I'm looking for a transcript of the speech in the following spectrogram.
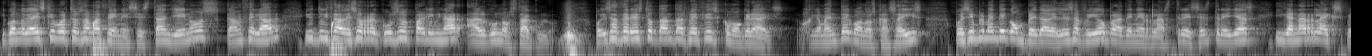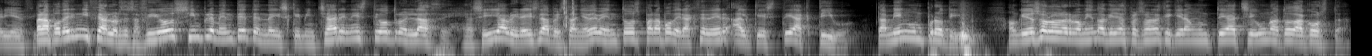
y cuando veáis que vuestros almacenes están llenos, cancelad y utilizad esos recursos para eliminar algún obstáculo. Podéis hacer esto tantas veces como queráis. Lógicamente, cuando os canséis, pues simplemente completad el desafío para tener las tres estrellas y ganar la experiencia. Para poder iniciar los desafíos, simplemente tendréis que pinchar en este otro enlace. Así abriréis la pestaña de eventos para poder acceder al que esté activo. También un pro tip. Aunque yo solo lo recomiendo a aquellas personas que quieran un TH1 a toda costa.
